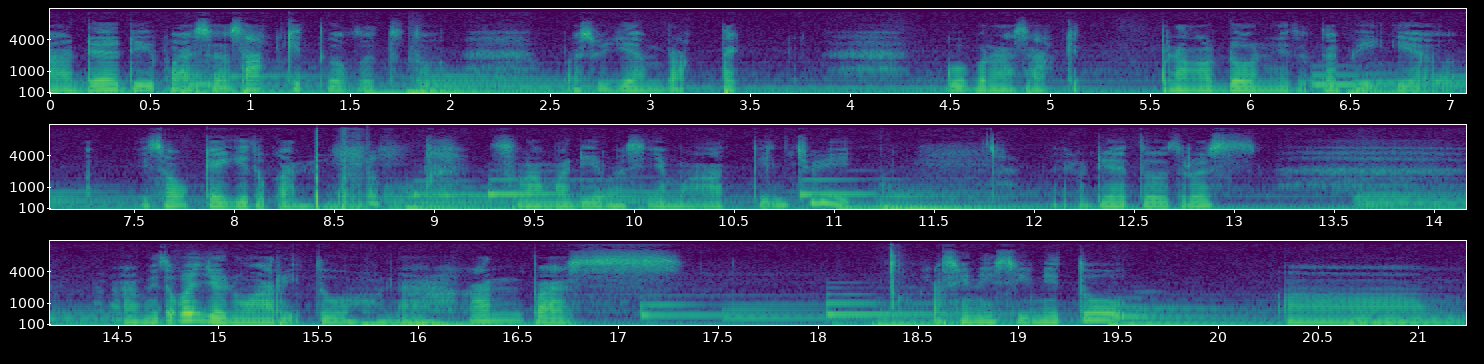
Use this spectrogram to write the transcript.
ada di fase sakit waktu itu tuh. Pas ujian praktek gue pernah sakit pernah ngedown gitu. Tapi ya oke okay gitu kan. Selama dia masih nyemangatin cuy. Ya, dia tuh terus um, itu kan Januari tuh. Nah kan pas ke sini sini tuh um,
